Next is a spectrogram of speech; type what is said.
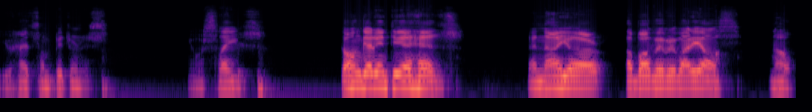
you had some bitterness. You were slaves. Don't get into your heads. And now you are above everybody else. No.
